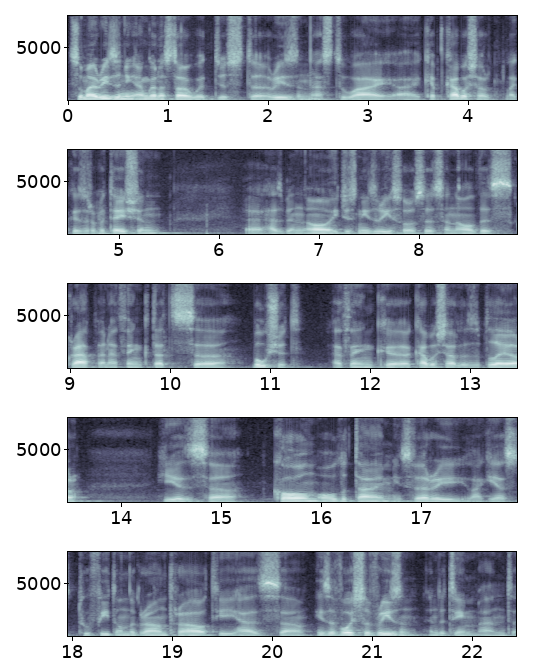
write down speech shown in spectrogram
So my reasoning, I'm going to start with just a reason as to why I kept Cabochard, like his reputation uh, has been, oh, he just needs resources and all this crap, and I think that's uh, bullshit. I think uh, Cabochard as a player, he is uh, calm all the time. He's very like he has two feet on the ground throughout. He has uh, he's a voice of reason in the team, and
